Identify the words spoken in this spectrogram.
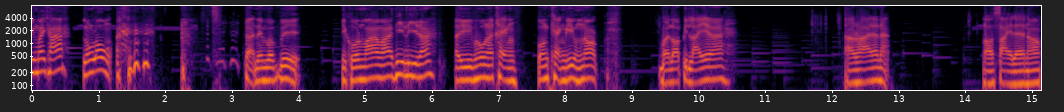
ยิงไหมช้าลงลงๆกะเดมบับบี้อีกคนมามาพี่ลีนะไอพวกนักแข่งพวกนักแข่งที่อยู่ข้างนอกบอยรอปิดไลท์ใช่ไหมตาท้ายแล้วน่ะ รอใส่เลยน้อง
